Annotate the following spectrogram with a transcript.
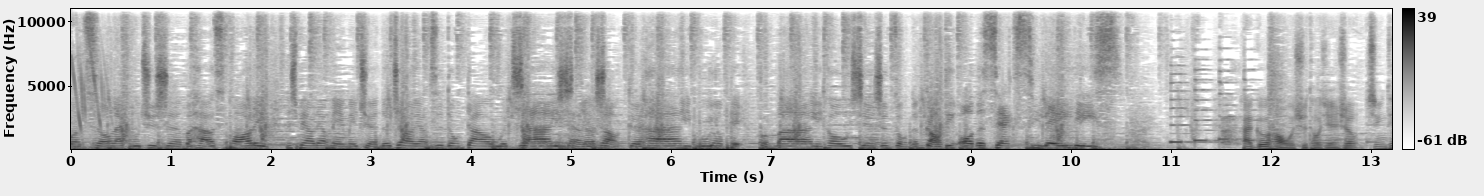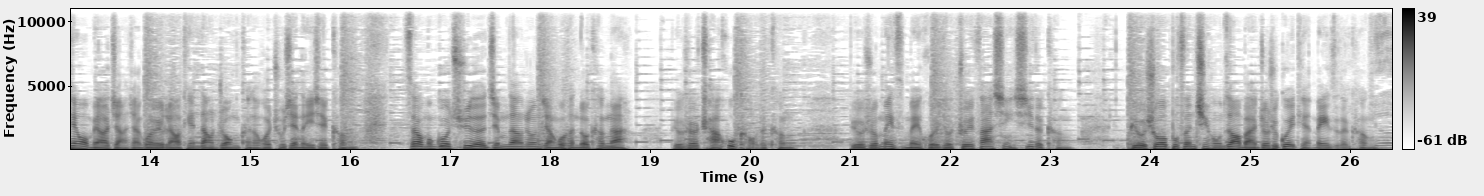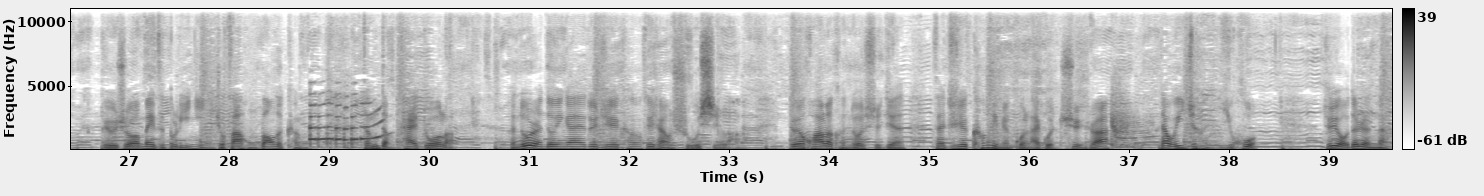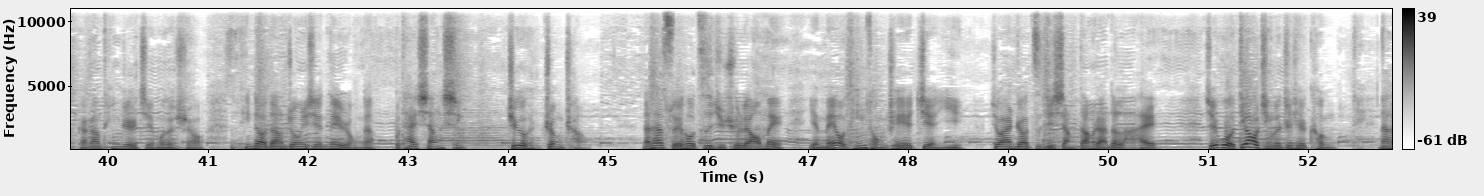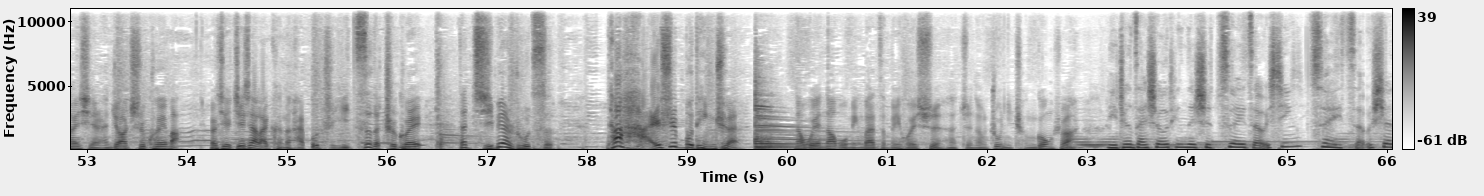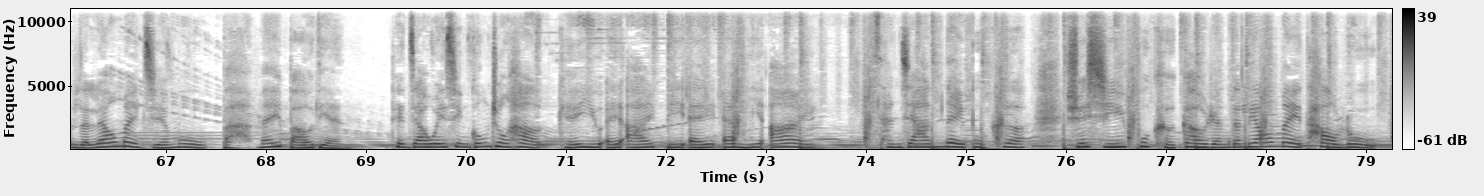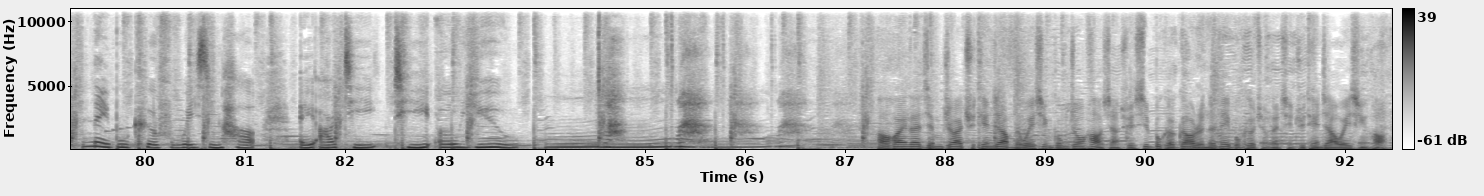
我从来不去什么 house party，那些漂亮妹妹全都照样自动到我家里。想要找个哈，你不用 pay for money，偷先生总能搞定 all the sexy ladies。嗨，各位好，我是偷先生。今天我们要讲一下关于聊天当中可能会出现的一些坑。在我们过去的节目当中讲过很多坑啊，比如说查户口的坑，比如说妹子没回就追发信息的坑。比如说不分青红皂白就是跪舔妹子的坑，比如说妹子不理你你就发红包的坑，等等，太多了。很多人都应该对这些坑非常熟悉了，因为花了很多时间在这些坑里面滚来滚去，是吧？但我一直很疑惑，就有的人呢，刚刚听这个节目的时候，听到当中一些内容呢，不太相信，这个很正常。那他随后自己去撩妹，也没有听从这些建议，就按照自己想当然的来。结果掉进了这些坑，那很显然就要吃亏嘛，而且接下来可能还不止一次的吃亏。但即便如此，他还是不听劝，那我也闹不明白怎么一回事，那只能祝你成功，是吧？你正在收听的是最走心、最走肾的撩妹节目《把妹宝典》，添加微信公众号 k u a i b a m e i。参加内部课，学习不可告人的撩妹套路。内部客服微信号：a r t t o u。好，欢迎在节目之外去添加我们的微信公众号。想学习不可告人的内部课程呢，请去添加微信号。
